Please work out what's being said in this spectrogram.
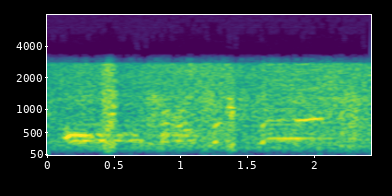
すごい!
